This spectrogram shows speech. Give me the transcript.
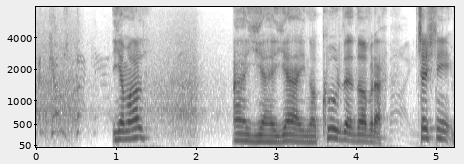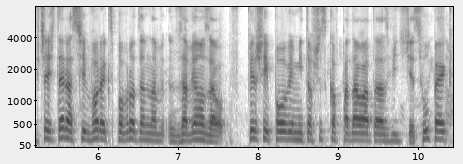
Back out. Jamal? Ajajaj, no kurde, dobra. Wcześniej, wcześniej, teraz się worek z powrotem naw- zawiązał. W pierwszej połowie mi to wszystko wpadało, a teraz widzicie, słupek,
